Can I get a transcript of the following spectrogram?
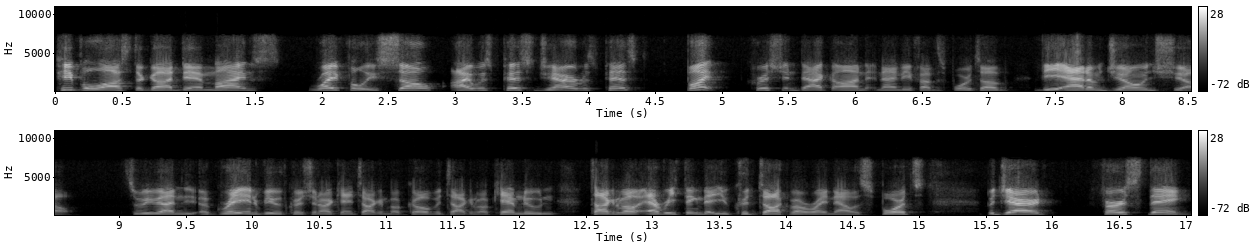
People lost their goddamn minds. Rightfully so. I was pissed. Jared was pissed. But Christian back on 95 The Sports Hub, the Adam Jones Show. So we've had a great interview with Christian Arcand talking about COVID, talking about Cam Newton, talking about everything that you could talk about right now with sports. But Jared, first thing,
